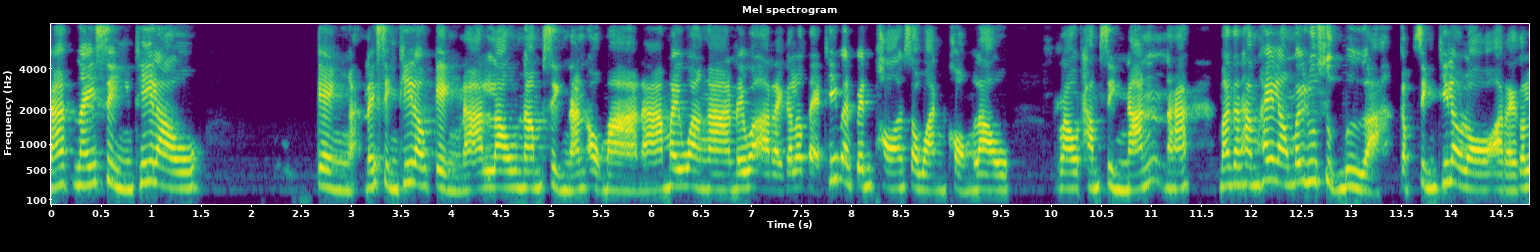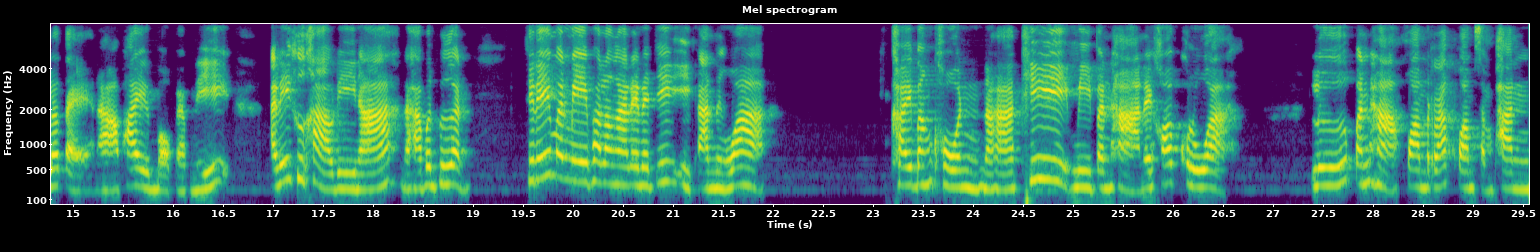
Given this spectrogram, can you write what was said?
นะในสิ่งที่เราเก่งอะในสิ่งที่เราเก่งนะ เรานำสิ่งนั้นออกมานะ ไม่ว่างานไม่ว่าอะไรก็แล้วแต่ที่มันเป็นพรสวรรค์ของเรา เราทำสิ่งนั้นนะมันจะทำให้เราไม่รู้สึกเบื่อกับสิ่งที่เรารออะไรก็แล้วแต่นะคะไพ่บอกแบบนี้ อันนี้คือข่าวดีนะนะคะ เพื่อนๆทีนี้มันมีพลังงาน energy อีกอันหนึ่งว่า รบางคนนะคะที่มีปัญหาในครอบครัว หรือปัญหาความรักความสัมพันธ์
